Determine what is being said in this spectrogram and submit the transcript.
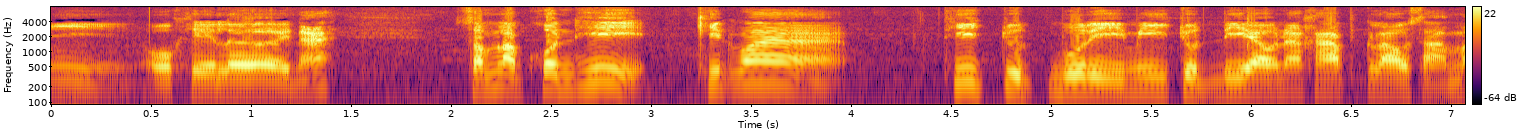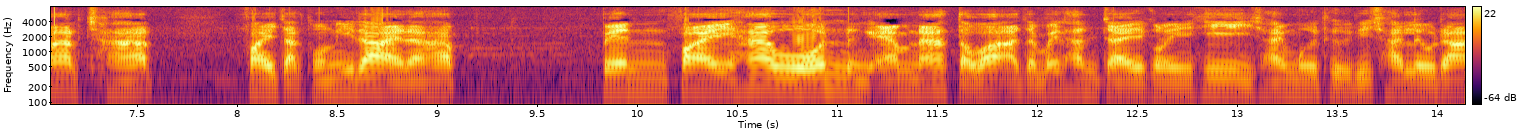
นี่โอเคเลยนะสำหรับคนที่คิดว่าที่จุดบุหรี่มีจุดเดียวนะครับ เราสามารถชาร์จไฟจากตรงนี้ได้นะครับ เป็นไฟ 5 โวลต์ 1 แอมป์นะ แต่ว่าอาจจะไม่ทันใจกรณีที่ใช้มือถือที่ใช้เร็วได้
